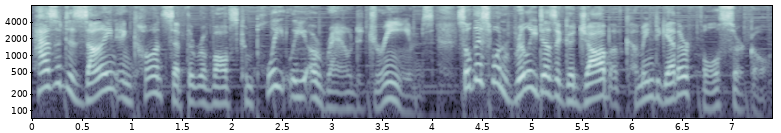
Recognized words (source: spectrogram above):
has a design and concept that revolves completely around dreams. So this one really does a good job of coming together full circle.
